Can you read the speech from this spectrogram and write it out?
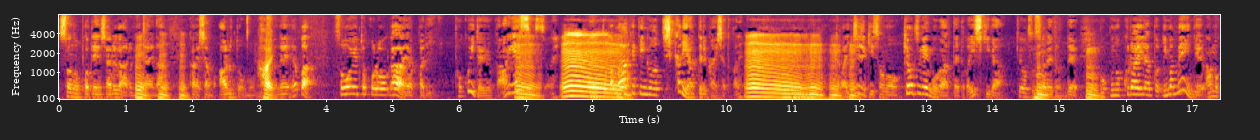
そのポテンシャルがあるみたいな会社もあると思うんですよね、やっぱそういうところがやっぱり得意というか上げやすいですよね、うん。うん。とかマーケティングをしっかりやってる会社とかね、うん。一時期その共通言語があったりとか意識が共通されるんで、うん。僕のクライアント今メインであんま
